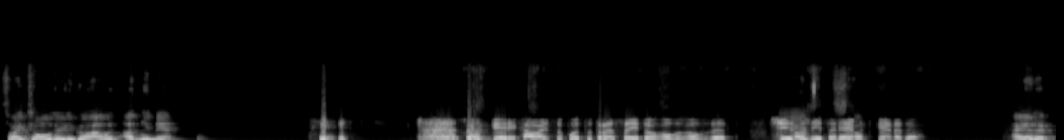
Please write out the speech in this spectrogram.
So I told her to go out with ugly men. Gary, how am I supposed to translate all, all of that? She's in Italy, I'm in Canada. I had a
